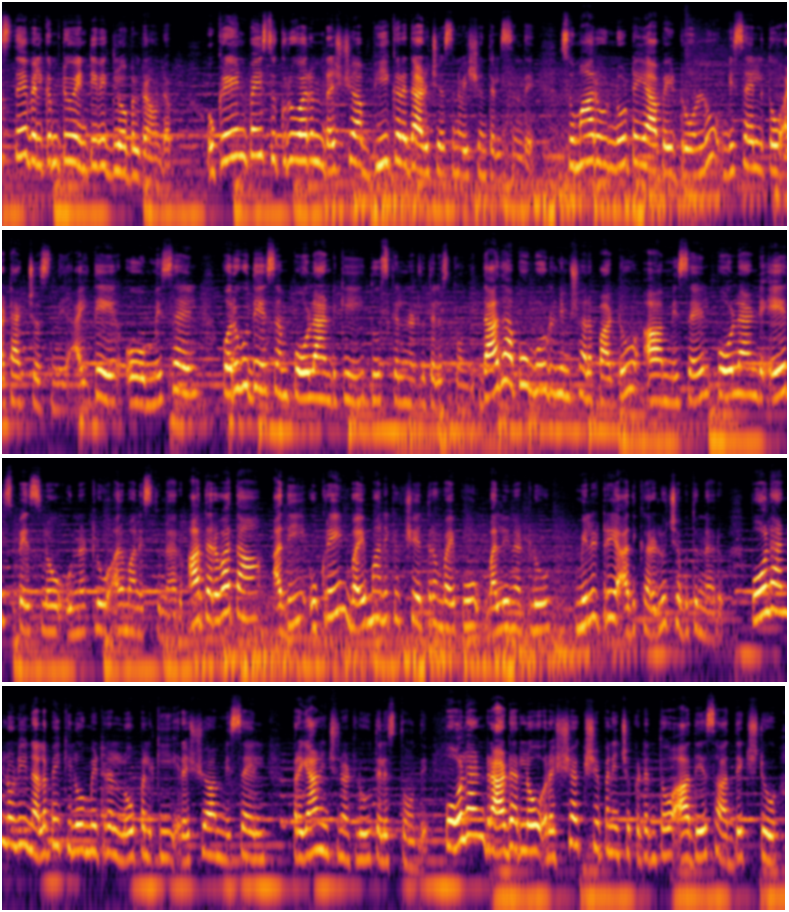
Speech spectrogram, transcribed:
Welcome to NTV Global Roundup. ఉక్రెయిన్పై శుక్రవారం Russia భీకర దాడి చేసిన విషయం తెలిసిందే. సుమారు నూట యాభై డ్రోన్లు మిసైల్తో అటాక్ చేసింది. అయితే ఓ మిసైల్ పొరుగు దేశం పోలాండ్కి దూసుకెళ్ళినట్లు తెలుస్తోంది. దాదాపు మూడు నిమిషాల పాటు ఆ మిసైల్ పోలాండ్ ఎయిర్ స్పేస్లో ఉన్నట్లు అనుమానిస్తున్నారు. ఆ తర్వాత అది ఉక్రెయిన్ వైమానిక క్షేత్రం వైపు మళ్ళినట్లు మిలిటరీ అధికారులు చెబుతున్నారు. పోలాండ్లోని నలభై కిలోమీటర్ల లోపలికి రష్యా మిసైల్ ప్రయాణించినట్లు తెలుస్తోంది. పోలాండ్ రాడర్లో రష్యా క్షిపణి చుక్కడంతో ఆ దేశ అధ్యక్షుడు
